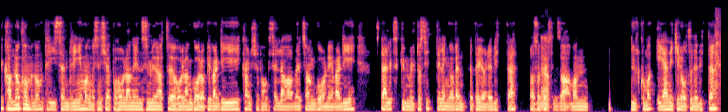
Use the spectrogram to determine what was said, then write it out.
det kan jo komme noen prisendringer. Mange som kjøper Haaland inn, som gjør at eh, Haaland går opp i verdi. Kanskje folk selger Havertz så han går ned i verdi. Det er litt skummelt å sitte lenge og vente på å gjøre det byttet. Og så plutselig så har man 0,1 ikke råd til det byttet.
